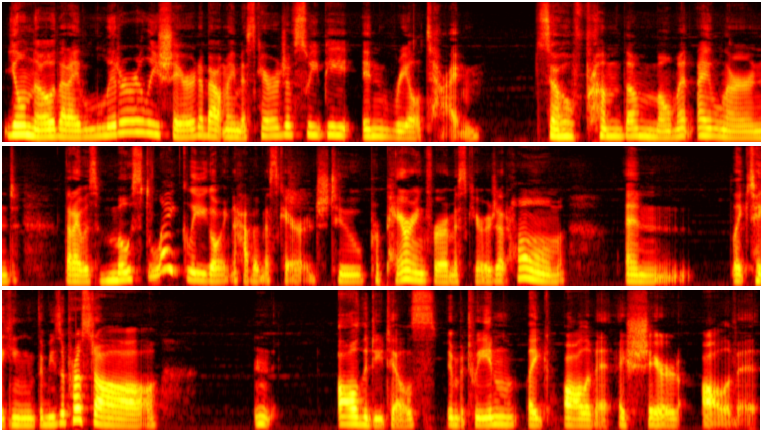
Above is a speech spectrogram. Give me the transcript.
you'll know that I literally shared about my miscarriage of Sweet Pea in real time. So, from the moment I learned that I was most likely going to have a miscarriage to preparing for a miscarriage at home and like taking the misoprostol and all the details in between, like all of it. I shared all of it.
